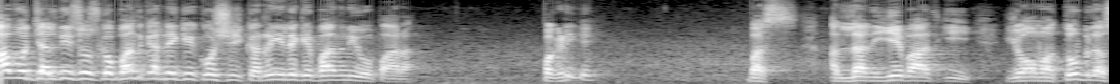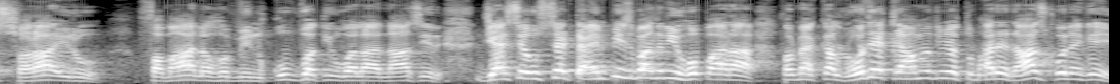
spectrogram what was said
اب وہ جلدی سے اس کو بند کرنے کی کوشش کر رہی ہے، لیکن بند نہیں ہو پا رہا۔ پکڑی گئی۔ بس، اللہ نے یہ بات کی، یوم تبل سرائر فما من قوت ولا ناصر۔ جیسے اس سے ٹائم پیس بند نہیں ہو پا رہا اور میں کل روز قیامت میں تمہارے راز کھولیں گے،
